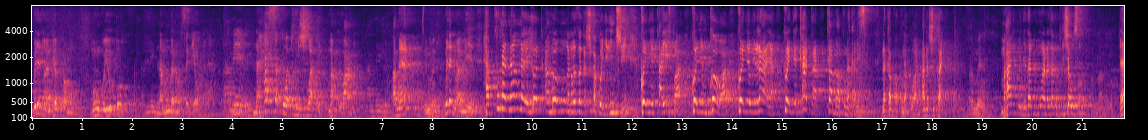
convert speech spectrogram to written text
Ngoja niwaambie kwa Mungu. Mungu yupo na Mungu anawasaidia wanadamu. Na hasa kwa watumishi wake makuhani. Amen. Mimi niwaambie, hakuna namna yoyote ambayo Mungu anaweza kashuka kwenye nchi, kwenye taifa, kwenye mkoa, kwenye wilaya, kwenye kata kama hakuna kanisa na kama hakuna kuhani. Anashukaje? Amen. mahali kwenye dhambi Mungu anaweza kupitisha uso eh?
